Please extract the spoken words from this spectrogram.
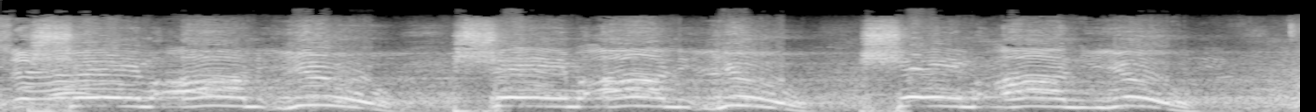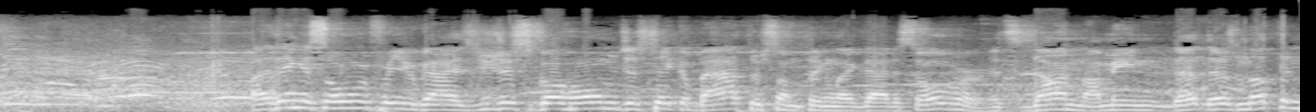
Shame on you! Shame on you! Shame on you! I think it's over for you guys. You just go home, just take a bath or something like that. It's over. It's done. I mean, there's nothing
